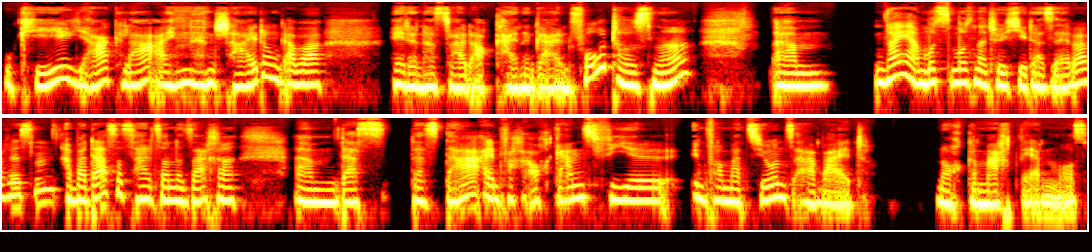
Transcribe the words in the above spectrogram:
okay, ja, klar, eigene Entscheidung, aber hey, dann hast du halt auch keine geilen Fotos, ne? Ähm, naja, muss, muss natürlich jeder selber wissen, aber das ist halt so eine Sache, ähm, dass, dass da einfach auch ganz viel Informationsarbeit noch gemacht werden muss.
